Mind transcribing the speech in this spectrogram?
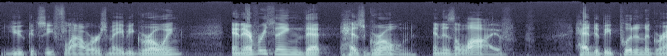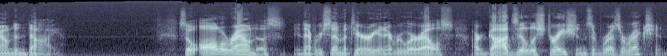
you could see flowers maybe growing, and everything that has grown and is alive had to be put in the ground and die. So, all around us, in every cemetery and everywhere else, are God's illustrations of resurrection.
